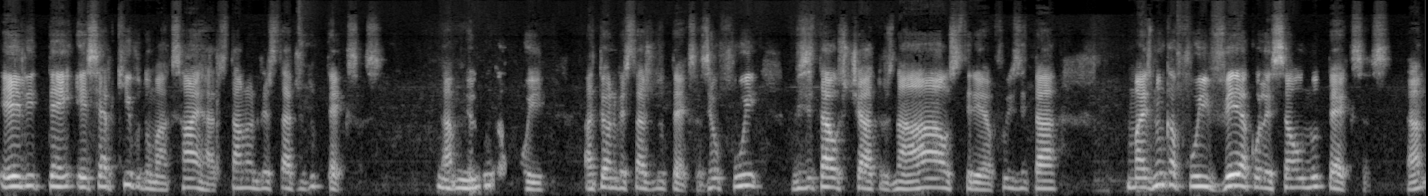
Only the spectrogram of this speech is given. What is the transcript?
Ele tem esse arquivo do Max Reinhardt está na Universidade do Texas. Tá? Uhum. Eu nunca fui até a Universidade do Texas. Eu fui visitar os teatros na Áustria, fui visitar, mas nunca fui ver a coleção no Texas, tá?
